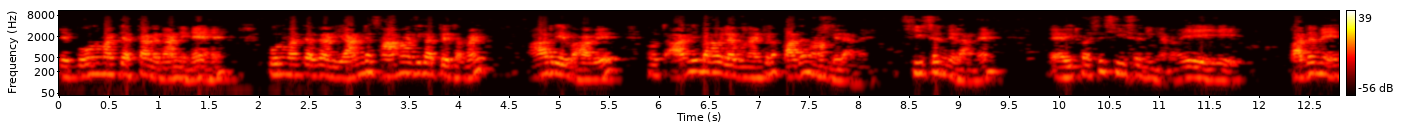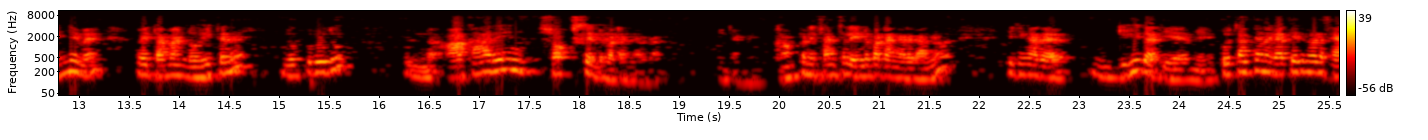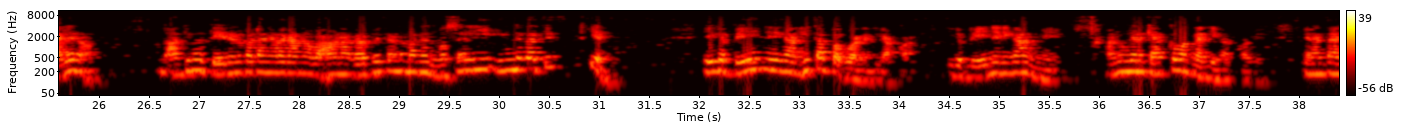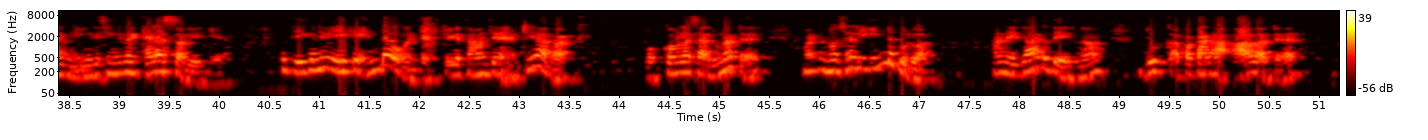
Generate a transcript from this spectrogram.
ඒ පුහුණු මධ්‍යස්ථාන ගන්නෙ නැහැ. පුහුණු මධ්‍යස්ථාන යන්න සමාජිකත්වයේ තමයි ආර්ය භාවයේ. මොකද ආර්ය භාවය ලැබුණා කියලා පදම හම්බෙලා නැහැ. සීසන් වෙලා නැහැ. ඊට පස්සේ සීසනින් යනවා. ඒ ඒ පදම එන්නෙම ඔය තමයි නොහිතන නුපුරුදු ආකාරයෙන් ෂොක්ස් එන්න පටන් ගන්නවා. කම්පන චංචල එන්න පටන් අර ගන්නවා. ඉතින් අර ගිහි ගතිය මේ පු탁ජන ගතියට වඩා සැලෙනවා. අන්තිමට තේරෙන පටන් අර ගන්නවා භාවනා කරපේ කරන මට නොසැලී ඉන්න ගැතිය තියෙනවා. ඒක බේන්නේ නිකන් හිතප්පකුවක් නැති එකක් වගේ. ඒක බේන්නේ නිකන් මේ අනුන්ගෙන කැක්කමක් නැති එකක් වගේ. ඒ නැත්නම් ඉංග්‍රීසියෙන් කියන කැලස් වගේ කියලා. ඒත් ඒක නෙවෙයි ඒක එන්න ඕනට. ඒක තමයි තියෙන හැකියාවක්. ඔක්කොමලා සරුණට මට නොසැලී ඉන්න පුළුවන්. අනේ එදාට තේරෙනවා දුක් අපකර ආවට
